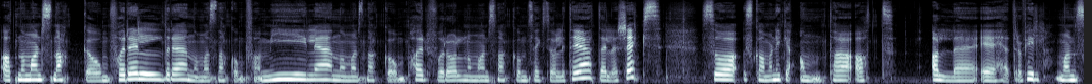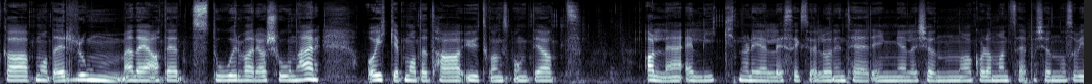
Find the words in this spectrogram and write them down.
At når man snakker om foreldre, når man snakker om familie, når man snakker om parforhold, når man snakker om seksualitet eller sex, så skal man ikke anta at alle er heterofile. Man skal på en måte romme det at det er stor variasjon her, og ikke på en måte ta utgangspunkt i at alle er like når det gjelder seksuell orientering eller kjønn og hvordan man ser på kjønn osv.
